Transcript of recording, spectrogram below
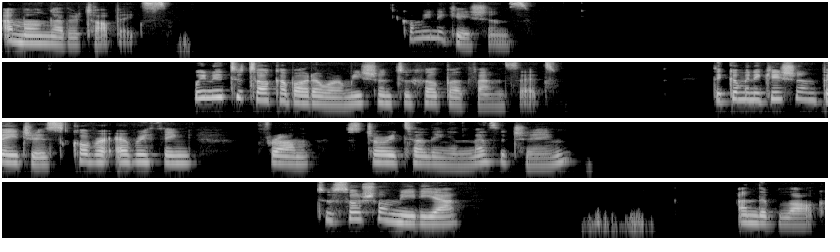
Among other topics. Communications. We need to talk about our mission to help advance it. The communication pages cover everything from storytelling and messaging to social media and the blog.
